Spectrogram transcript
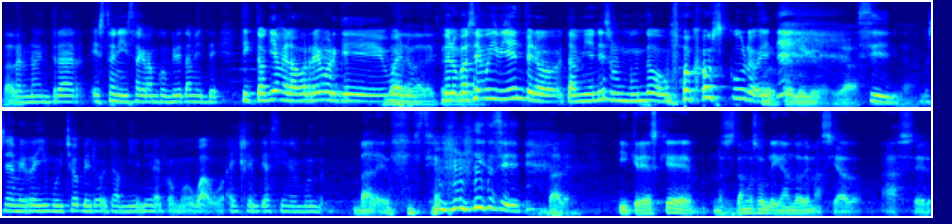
Vale. para no entrar. Esto en Instagram concretamente. TikTok ya me la borré porque, Vale, bueno, vale, me lo pasé muy bien, pero también es un mundo un poco oscuro. ¿eh? Por peligro, ya. Sí, ya. o sea, me reí mucho, pero también era como, wow, hay gente así en el mundo. Vale, hostia. sí. Vale. ¿Y crees que nos estamos obligando demasiado a ser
